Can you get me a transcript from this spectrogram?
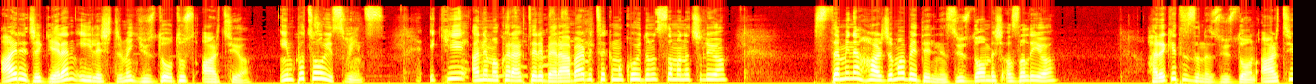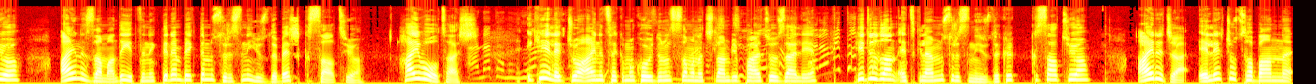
Ayrıca gelen iyileştirme %30 artıyor. Impetuous Winds İki Anemo karakteri beraber bir takıma koyduğunuz zaman açılıyor. Stamina harcama bedeliniz %15 azalıyor. Hareket hızınız %10 artıyor. Aynı zamanda yeteneklerin bekleme süresini %5 kısaltıyor. High Voltage İki elektro aynı takıma koyduğunuz zaman açılan bir parti özelliği Hidro'dan etkilenme süresini %40 kısaltıyor. Ayrıca elektro tabanlı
